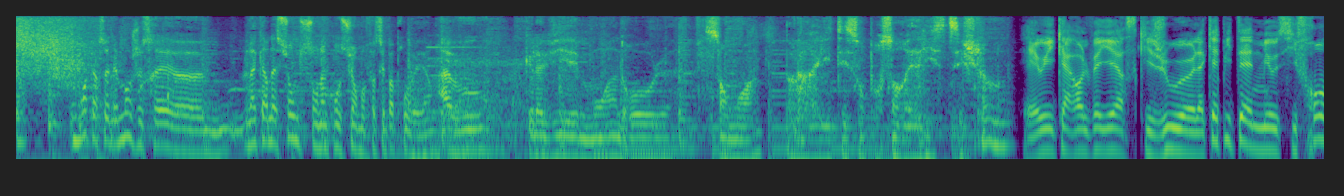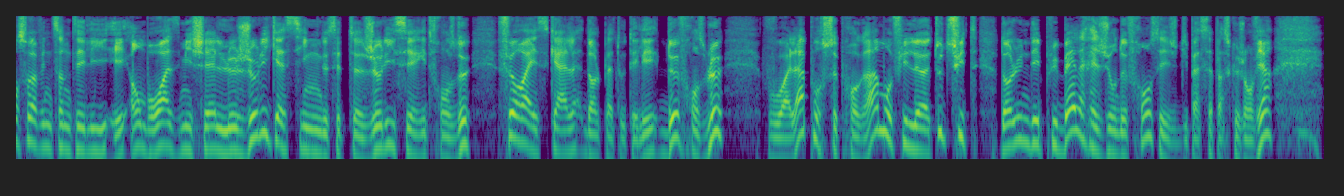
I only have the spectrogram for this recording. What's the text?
Moi, personnellement, je serais euh, l'incarnation de son inconscient, mais enfin, c'est pas prouvé. Hein. Avoue que la vie est moins drôle sans moi. Dans la réalité 100% réaliste, c'est chiant, non? Et Eh oui, Carole Weyers qui joue euh, la capitaine, mais aussi François Vincentelli et Ambroise Michel. Le joli casting de cette jolie série de France 2 fera escale dans le plateau télé de France Bleu. Voilà pour ce programme. On file tout de suite dans l'une des plus belles régions de France, et je dis pas ça parce que j'en viens,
